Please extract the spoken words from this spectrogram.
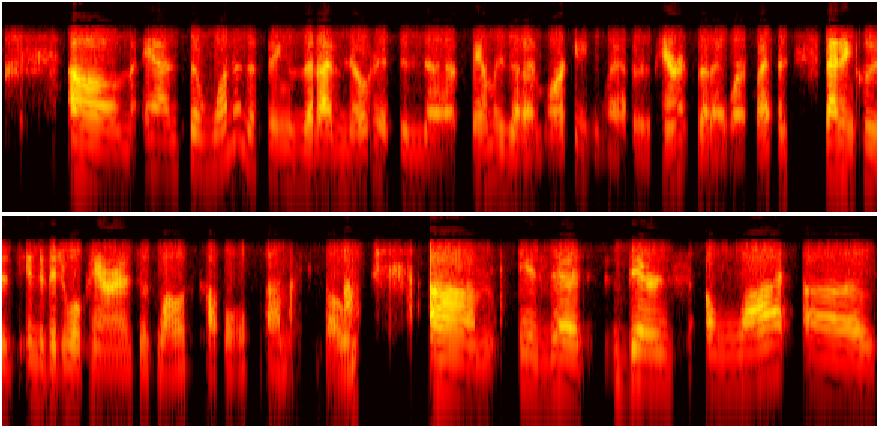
Um, and so one of the things that I've noticed in the families that I'm working with or the parents that I work with, and that includes individual parents as well as couples, um, I suppose, um, is that there's a lot of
